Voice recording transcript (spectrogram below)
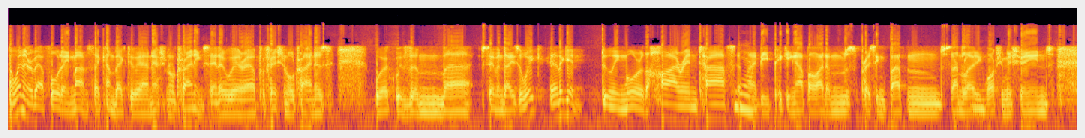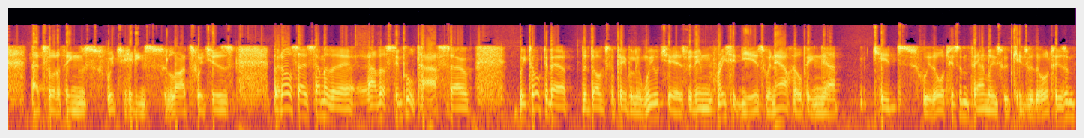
And when they're about 14 months, they come back to our National Training Centre where our professional trainers work with them uh, seven days a week. And again, doing more of the higher end tasks, yeah. maybe picking up items, pressing buttons, unloading washing machines, that sort of things, which hitting light switches, but also some of the other simple tasks. So we talked about the dogs for people in wheelchairs, but in recent years we're now helping uh, kids with autism, families with kids with autism.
